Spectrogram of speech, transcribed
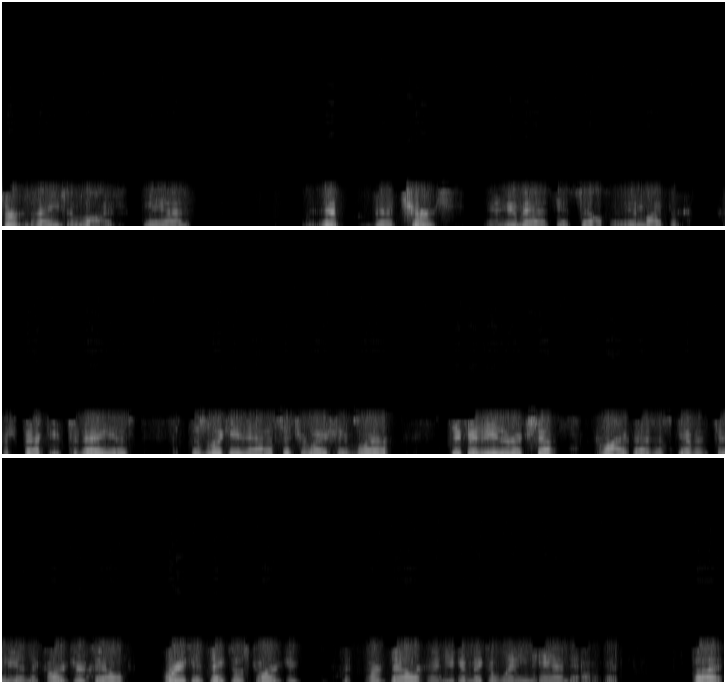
certain things in life. And if the church and humanity itself, in my perspective today, is is looking at a situation where you can either accept life as it's given to you and the cards you're dealt, or you can take those cards you are dealt and you can make a winning hand out of it. But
